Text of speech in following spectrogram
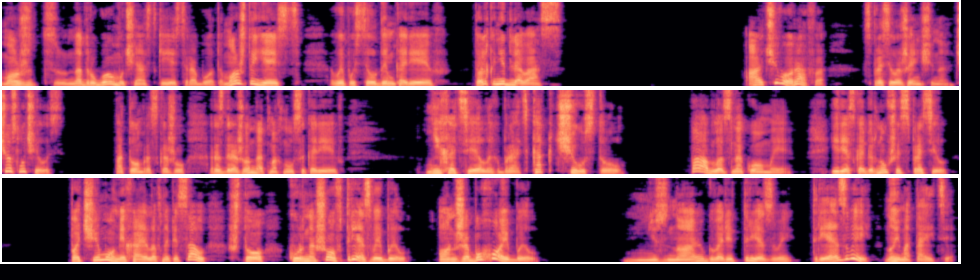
Может, на другом участке есть работа. Может, и есть, — выпустил дым Кореев. Только не для вас. — А чего, Рафа? — спросила женщина. — Что случилось? — Потом расскажу. Раздраженно отмахнулся Кореев. — Не хотел их брать, как чувствовал. Павла знакомые. И, резко обернувшись, спросил. — Почему Михайлов написал, что Курнашов трезвый был? Он же бухой был. — Не знаю, — говорит, — трезвый. — Трезвый? Ну и мотайте.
